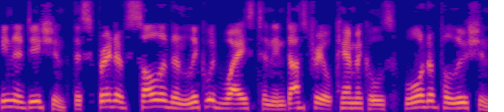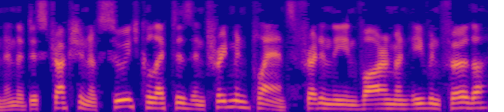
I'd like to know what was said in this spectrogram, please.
In addition, the spread of solid and liquid waste and industrial chemicals, water pollution and the destruction of sewage collectors and treatment plants threaten the environment even further,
